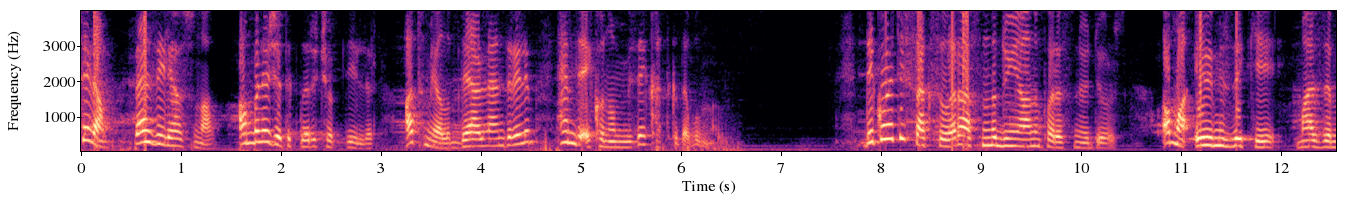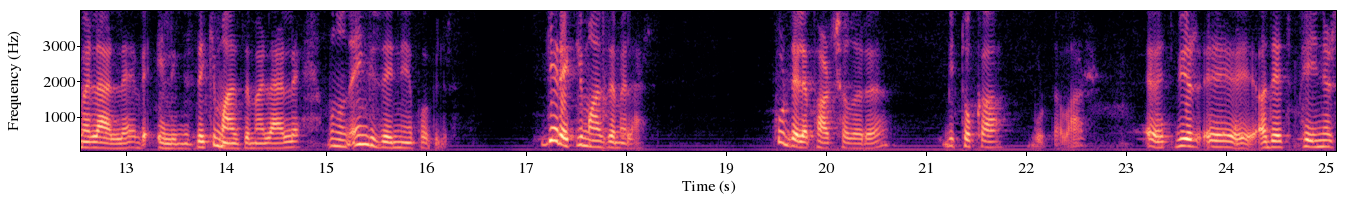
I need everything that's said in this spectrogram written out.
Selam, ben Zeliha Sunal. Ambalaj atıkları çöp değildir. Atmayalım, değerlendirelim hem de ekonomimize katkıda bulunalım. Dekoratif saksılara aslında dünyanın parasını ödüyoruz. Ama evimizdeki malzemelerle ve elimizdeki malzemelerle bunun en güzelini yapabiliriz. Gerekli malzemeler. Kurdele parçaları, bir toka burada var. Evet, bir e, adet peynir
